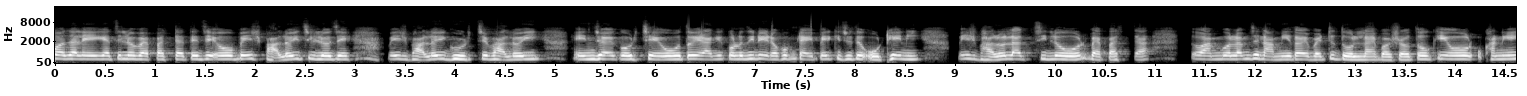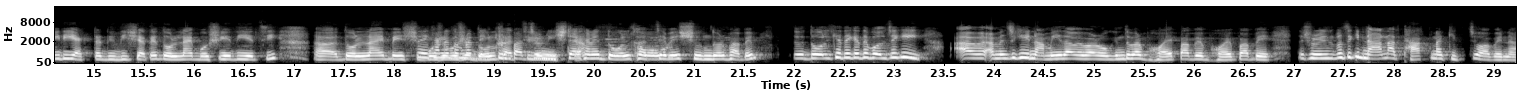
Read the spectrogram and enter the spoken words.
মজা লেগে গেছিল ব্যাপারটাতে যে ও বেশ ভালোই ছিল যে বেশ ভালোই ঘুরছে ভালোই এনজয় করছে। ও তো এর আগে কোনোদিনও এরকম টাইপের কিছুতে ওঠেনি। বেশ ভালো লাগছিল ওর ব্যাপারটা। তো আমি বললাম যে নামিয়ে দাও এবার একটু দোলনায় বসাও। তো ওকে ওর ওখানেরই একটা দিদির সাথে দোলনায় বসিয়ে দিয়েছি। আহ, দোলনায় বেশ বসে বসে দোল খাচ্ছিল নিষ্ঠা এখানে দোল খাচ্ছে বেশ সুন্দরভাবে। তো দোল খেতে খেতে বলছে কি আমি বলছি কি, নামিয়ে দাও এবার, ও কিন্তু এবার ভয় পাবে ভয় পাবে। তো সুরজিৎ বলছে কি, না না, থাক না, কিচ্ছু হবে না,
